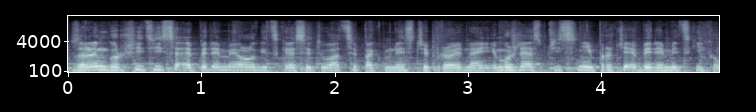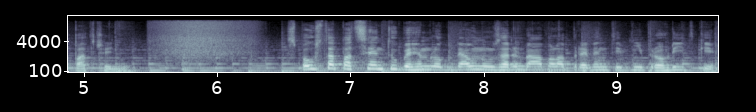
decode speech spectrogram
Vzhledem k horšící se epidemiologické situaci pak ministři projednají i možné zpřísnění protiepidemických opatření. Spousta pacientů během lockdownu zanedbávala preventivní prohlídky.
